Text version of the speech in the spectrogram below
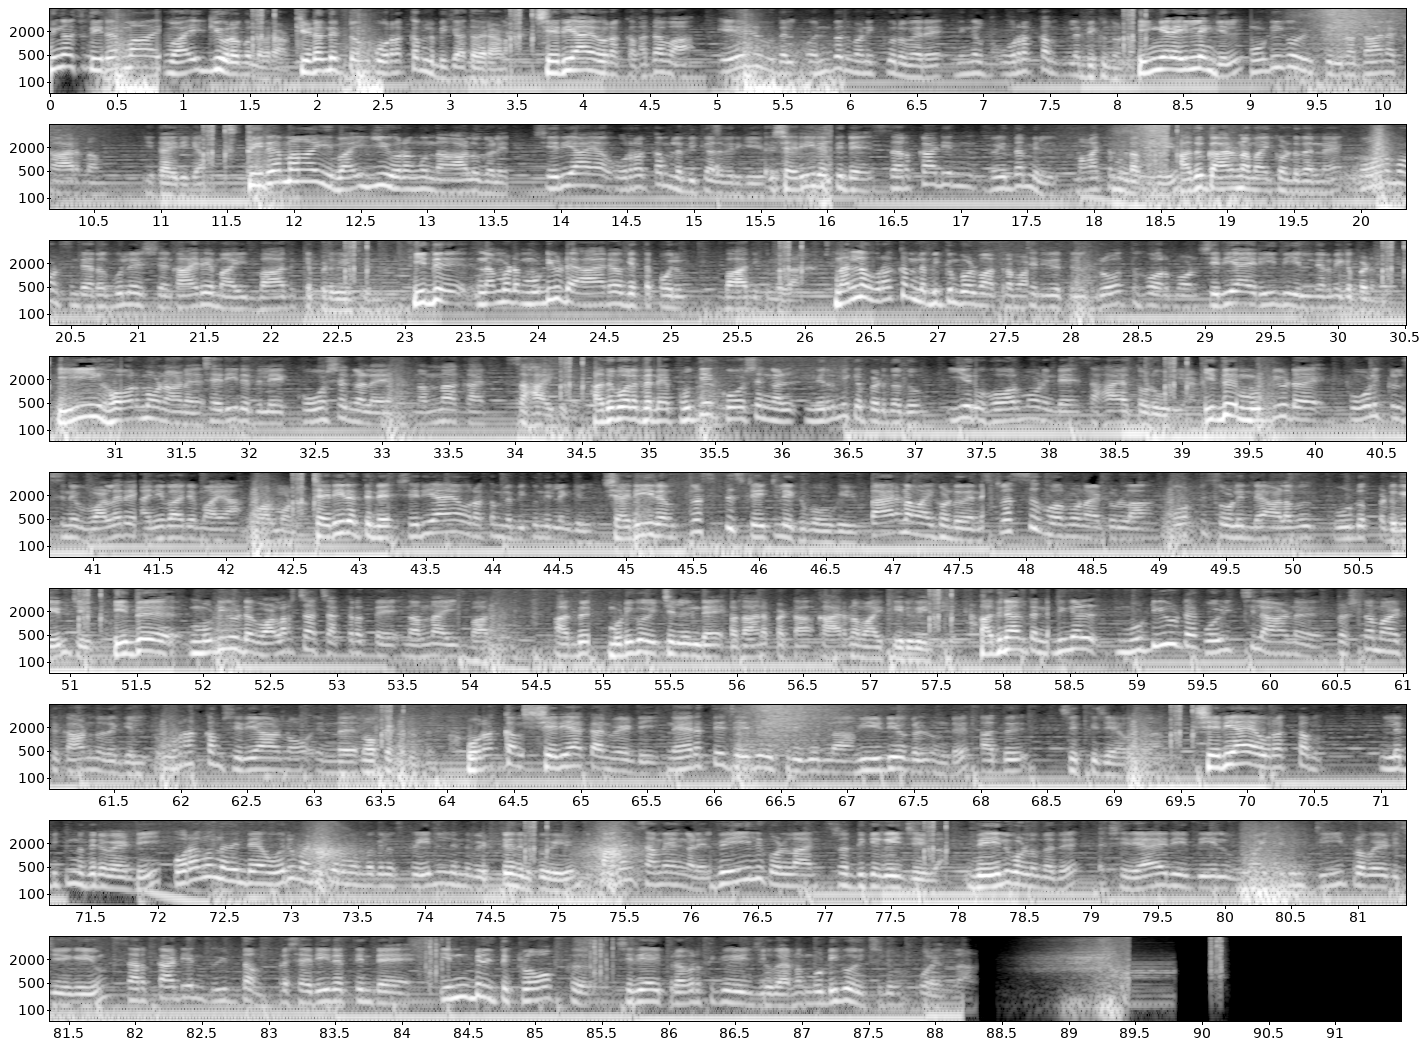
നിങ്ങൾ സ്ഥിരമായി വൈകി ഉറങ്ങുന്നവരാണ്. കിടന്നിട്ടും ഉറക്കം ലഭിക്കാത്തവരാണ്. ശരിയായ ഉറക്കം അഥവാ ഏഴ് മുതൽ ഒൻപത് മണിക്കൂർ വരെ നിങ്ങൾക്ക് ഉറക്കം ലഭിക്കുന്നുണ്ട്. ഇങ്ങനെ ഇല്ലെങ്കിൽ മുടി കൊഴിച്ചിൽ പ്രധാന കാരണം ഇതായിരിക്കാം. സ്ഥിരമായി വൈകി ഉറങ്ങുന്ന ആളുകളിൽ ശരിയായ ഉറക്കം ലഭിക്കാതെ വരികയും ശരീരത്തിന്റെ സർക്കാഡിയൻ റിതമിൽ മാറ്റമുണ്ടാക്കുകയും അത് കാരണമായിക്കൊണ്ട് തന്നെ ഹോർമോൺസിന്റെ റെഗുലേഷൻ കാര്യമായി ബാധിക്കപ്പെടുകയും ചെയ്യുന്നു. ഇത് നമ്മുടെ മുടിയുടെ ആരോഗ്യത്തെ പോലും ബാധിക്കുന്നതാണ്. നല്ല ഉറക്കം ലഭിക്കുമ്പോൾ മാത്രമാണ് ശരീരത്തിൽ ഗ്രോത്ത് ഹോർമോൺ ശരിയായ രീതിയിൽ നിർമ്മിക്കപ്പെടുന്നത്. ഈ ഹോർമോൺ ആണ് ശരീരത്തിലെ കോശങ്ങളെ നന്നാക്കാൻ സഹായിക്കുന്നത്. അതുപോലെ തന്നെ പുതിയ കോശങ്ങൾ നിർമ്മിക്കപ്പെടുന്നതും ഈ ഒരു ഹോർമോണിന്റെ സഹായത്തോടു കൂടിയാണ്. ഇത് മുടിയുടെ ഫോളിക്കിൾസിന് വളരെ അനിവാര്യമായ ഹോർമോണാണ് ശരീരത്തിന്റെ ശരിയായ ഉറക്കം ലഭിക്കുന്നില്ലെങ്കിൽ ശരീരം സ്ട്രെസ്ഡ് സ്റ്റേറ്റിലേക്ക് പോവുകയും കാരണമായിക്കൊണ്ട് തന്നെ സ്ട്രെസ് ഹോർമോൺ ആയിട്ടുള്ള കോർട്ടിസോളിന്റെ അളവ് കൂടപ്പെടുകയും ചെയ്യുന്നു. ഇത് മുടിയുടെ വളർച്ചാ ചക്രത്തെ നന്നായി ബാധിക്കും. അത് മുടി കൊഴിച്ചിലിന്റെ പ്രധാനപ്പെട്ട കാരണമായി തീരുകയും ചെയ്യും. അതിനാൽ തന്നെ നിങ്ങൾ മുടിയുടെ കൊഴിച്ചിലാണ് പ്രശ്നമായിട്ട് കാണുന്നതെങ്കിൽ ഉറക്കം ശരിയാണോ എന്ന് നോക്കേണ്ടതുണ്ട്. ഉറക്കം ശരിയാക്കാൻ വേണ്ടി നേരത്തെ ചെയ്തു വെച്ചിരിക്കുന്ന വീഡിയോകൾ ഉണ്ട്. അത് ചെക്ക് ചെയ്യാവുന്നതാണ്. ശരിയായ ഉറക്കം ലഭിക്കുന്നതിന് വേണ്ടി ഉറങ്ങുന്നതിന്റെ ഒരു മണിക്കൂർ മുമ്പെങ്കിലും സ്ക്രീനിൽ നിന്ന് വിട്ടു നിൽക്കുകയും പകൽ സമയങ്ങളിൽ വെയിൽ കൊള്ളാൻ ശ്രദ്ധിക്കുകയും ചെയ്യുക. വെയിൽ കൊള്ളുന്നത് ശരിയായ രീതിയിൽ വൈറ്റമിൻ ഡി പ്രൊവൈഡ് ചെയ്യുകയും സർക്കാഡിയൻ റിതം ശരീരത്തിന്റെ ഇൻബിൽറ്റ് ക്ലോക്ക് ശരിയായി പ്രവർത്തിക്കുകയും ചെയ്യുക. കാരണം മുടി കൊഴിച്ചിലും കുറയുന്നതാണ്.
